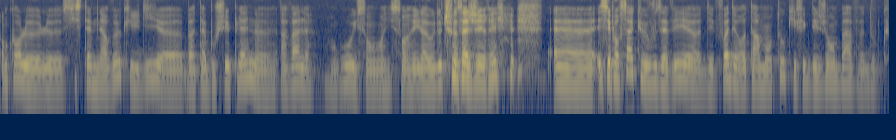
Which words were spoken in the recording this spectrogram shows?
encore le, le système nerveux qui lui dit euh, bah, ta bouche est pleine, euh, avale. En gros, il, il, il a d'autres choses à gérer. Et c'est pour ça que vous avez des fois des retards mentaux qui fait que des gens bavent, donc,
